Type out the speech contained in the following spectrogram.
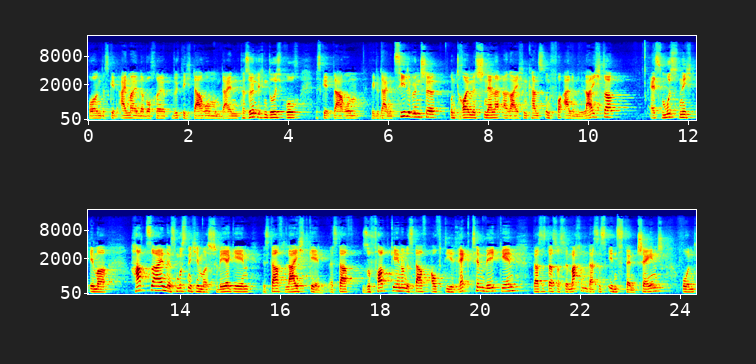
Und es geht einmal in der Woche wirklich darum, um deinen persönlichen Durchbruch. Es geht darum, wie du deine Ziele, Wünsche und Träume schneller erreichen kannst und vor allem leichter. Es muss nicht immer hart sein, es muss nicht immer schwer gehen, es darf leicht gehen, es darf sofort gehen und es darf auf direktem Weg gehen. Das ist das, was wir machen, das ist Instant Change und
